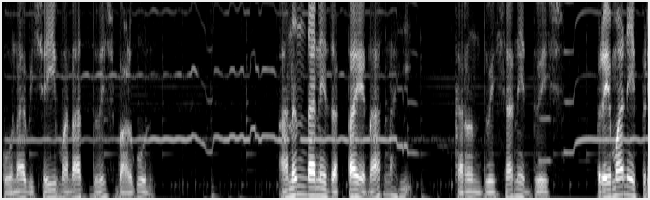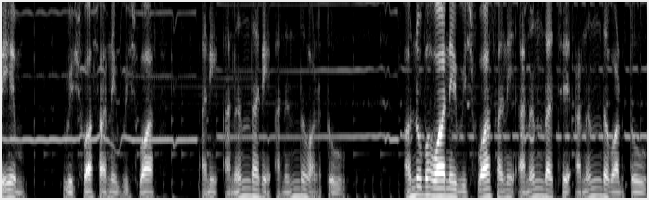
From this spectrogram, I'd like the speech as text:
कोणाविषयी मनात द्वेष बाळगून आनंदाने जगता येणार नाही. कारण द्वेषाने द्वेष प्रेमाने प्रेम विश्वासाने विश्वास आणि आनंदाने आनंद वाढतो. अनुभवाने विश्वास आणि आनंदाचे आनंद वाढतो.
